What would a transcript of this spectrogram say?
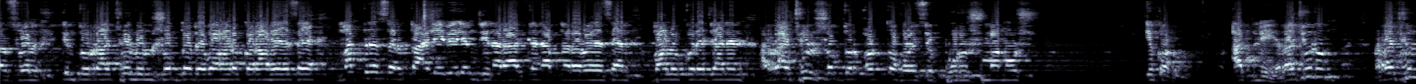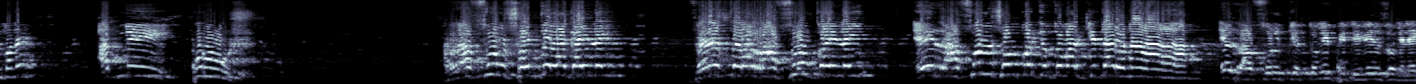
রাসূল। কিন্তু শব্দ ব্যবহার করা হয়েছে। মাদ্রাসার আপনারা রয়েছেন। ভালো করে জানেন রাজুল শব্দের অর্থ হয়েছে পুরুষ মানুষ। কি কর আদমি। রাজুলুন রাজুল মানে আদমি, পুরুষ। রাসুল শব্দ লাগাই নাই। ফেরেস্তারা রাসুল কয় নাই এই রাসুল সম্পর্কে তোমার কি ধারণা? এই রাসুলকে তুমি পৃথিবীর জমিনে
